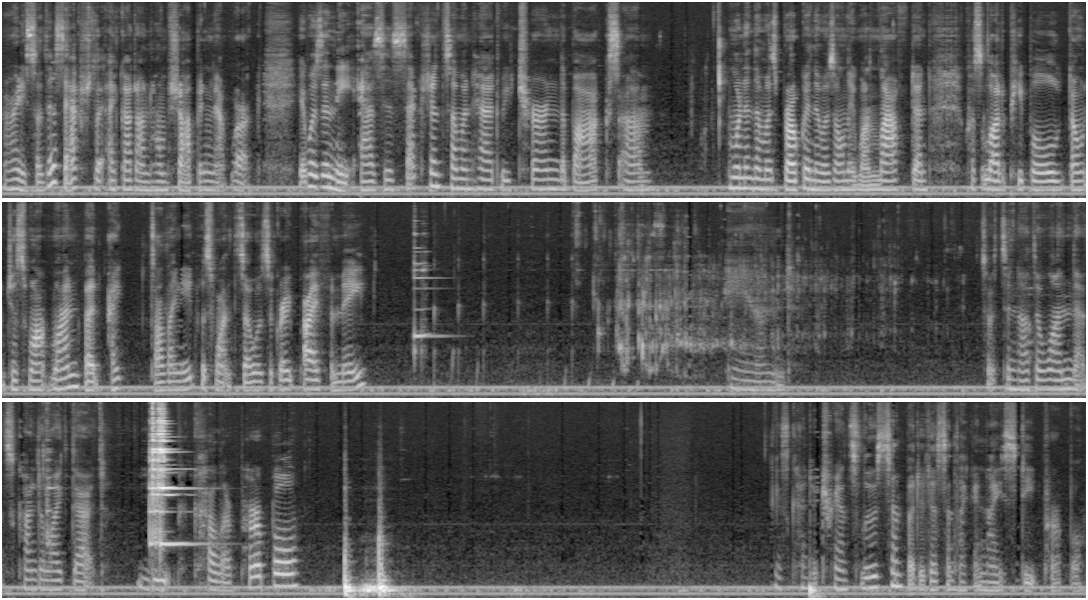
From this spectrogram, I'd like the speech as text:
Alrighty, so this actually I got on Home Shopping Network. It was in the As Is section. Someone had returned the box um, one of them was broken. There was only one left, and because a lot of people don't just want one, but I all I need was one, so it was a great buy for me. And so it's another one that's kind of like that color purple. It's kind of translucent, but it isn't like a nice deep purple.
